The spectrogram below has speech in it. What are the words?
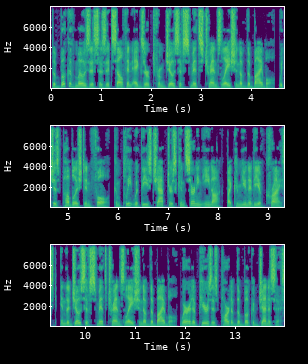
The Book of Moses is itself an excerpt from Joseph Smith's translation of the Bible, which is published in full, complete with these chapters concerning Enoch, by Community of Christ, in the Joseph Smith translation of the Bible, where it appears as part of the Book of Genesis.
